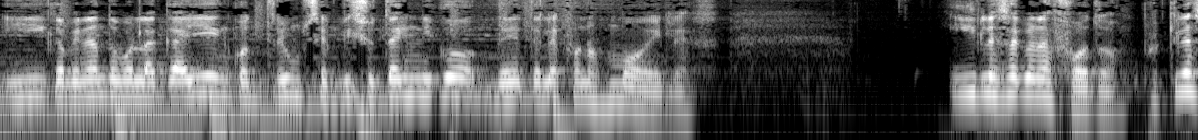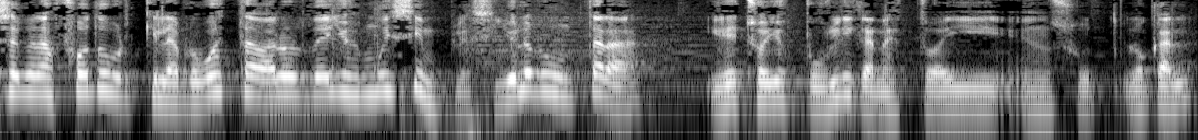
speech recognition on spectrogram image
y caminando por la calle encontré un servicio técnico de teléfonos móviles. Y le saqué una foto. ¿Por qué le saqué una foto? Porque la propuesta de valor de ellos es muy simple. Si yo le preguntara, y de hecho ellos publican esto ahí en su local,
